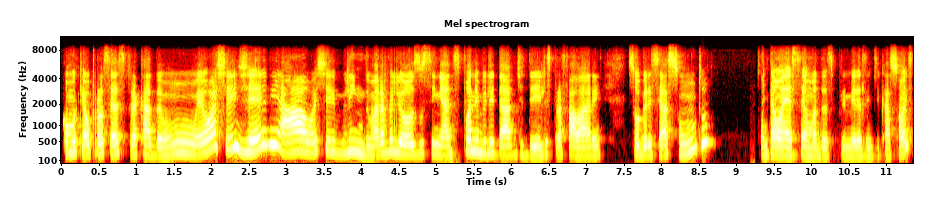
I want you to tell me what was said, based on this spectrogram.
como que é o processo para cada um. Eu achei genial, achei lindo, maravilhoso, assim, a disponibilidade deles para falarem sobre esse assunto. Então, essa é uma das primeiras indicações.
